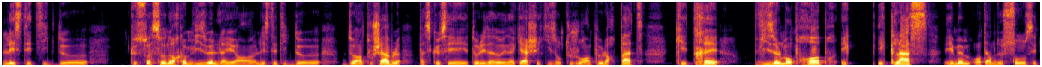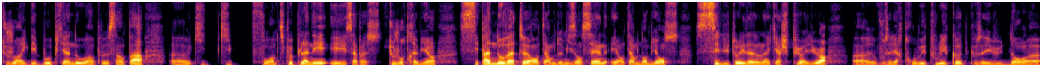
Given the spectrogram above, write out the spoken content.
l'esthétique de que ce soit sonore comme visuel d'ailleurs, hein, l'esthétique de, de Intouchable, parce que c'est Toledano et Nakash et qu'ils ont toujours un peu leur patte qui est très visuellement propre et classe. Et même en termes de son c'est toujours avec des beaux pianos un peu sympas euh, qui font un petit peu planer et ça passe toujours très bien. C'est pas novateur en termes de mise en scène et en termes d'ambiance. C'est du Toledano Nakash pur et dur. Euh, vous allez retrouver tous les codes que vous avez vus dans, euh,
